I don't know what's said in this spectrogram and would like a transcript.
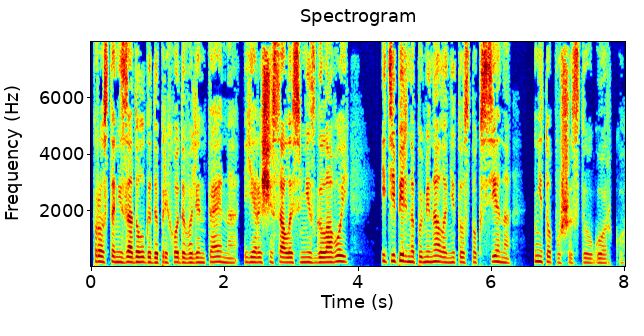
Просто незадолго до прихода Валентайна я расчесалась вниз головой и теперь напоминала не то сток сена, не то пушистую горку.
